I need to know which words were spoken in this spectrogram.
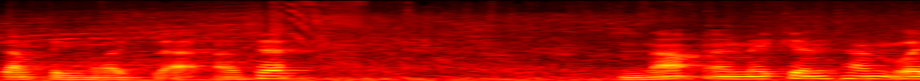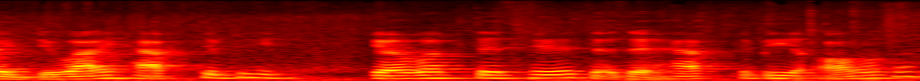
something like that. Okay. Not I'm making time. Wait, do I have to be go up this here? Does it have to be all of us?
